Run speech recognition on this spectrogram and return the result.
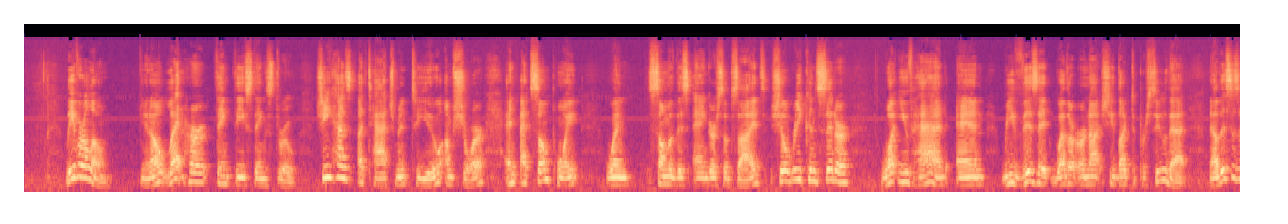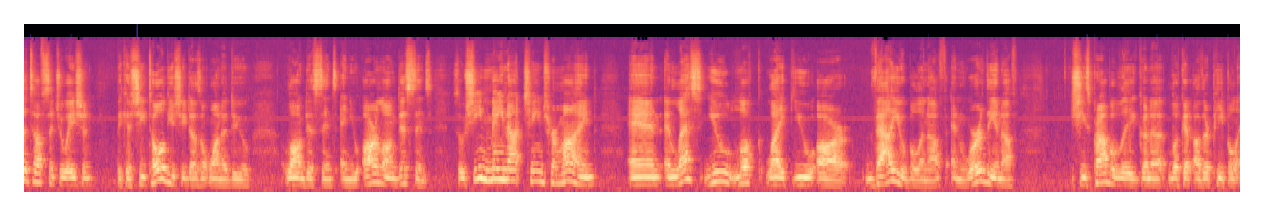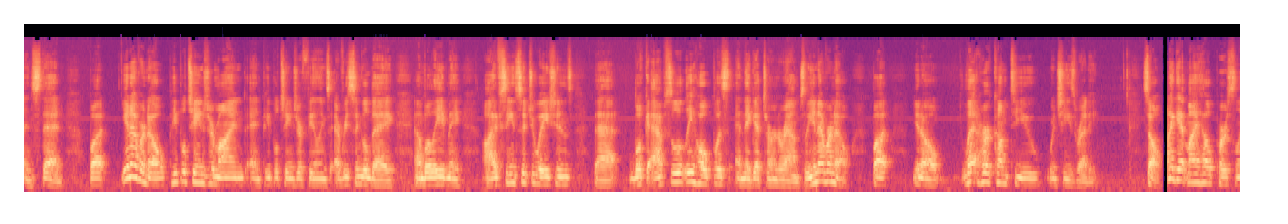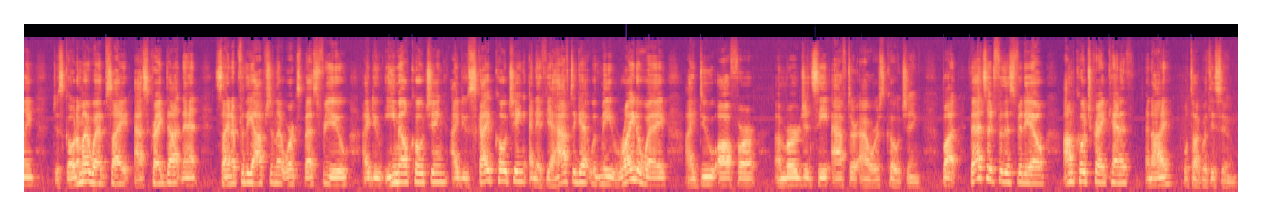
Leave her alone. You know, let her think these things through. She has attachment to you, I'm sure, and at some point when some of this anger subsides, she'll reconsider what you've had and revisit whether or not she'd like to pursue that. Now, this is a tough situation because she told you she doesn't want to do long distance and you are long distance. So she may not change her mind and unless you look like you are valuable enough and worthy enough, she's probably going to look at other people instead. But you never know. People change their mind and people change their feelings every single day. And believe me, I've seen situations that look absolutely hopeless and they get turned around. So you never know. But, you know, let her come to you when she's ready. So, want to get my help personally, just go to my website, askcraig.net, sign up for the option that works best for you. I do email coaching, I do Skype coaching, and if you have to get with me right away, I do offer emergency after hours coaching. But that's it for this video. I'm Coach Craig Kenneth, and I will talk with you soon.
